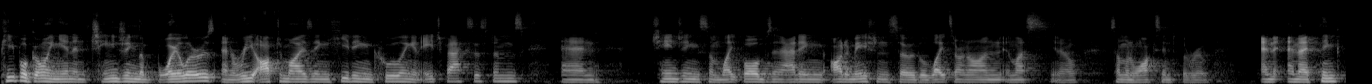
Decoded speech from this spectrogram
people going in and changing the boilers and re-optimizing heating and cooling and HVAC systems and changing some light bulbs and adding automation so the lights aren't on unless you know someone walks into the room. And and I think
